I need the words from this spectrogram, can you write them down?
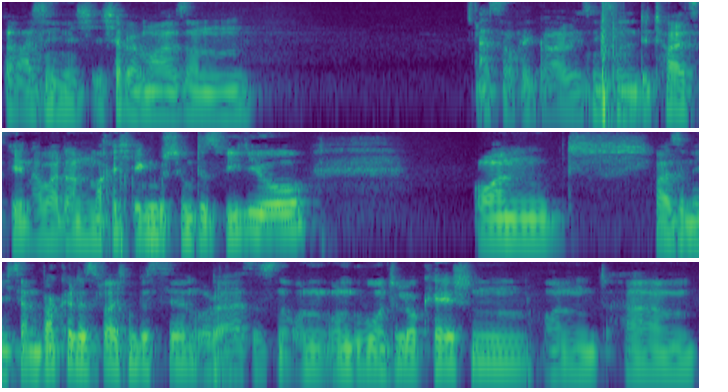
äh, weiß ich nicht, ich habe ja mal so ein, ist auch egal, will jetzt nicht so in Details gehen, aber dann mache ich irgendein bestimmtes Video und weiß ich nicht, dann wackelt es vielleicht ein bisschen oder es ist eine un ungewohnte Location und ähm,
